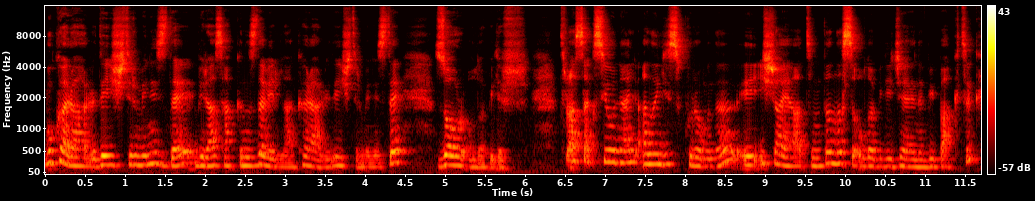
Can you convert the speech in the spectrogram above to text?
Bu kararı değiştirmeniz de biraz hakkınızda verilen kararı değiştirmeniz de zor olabilir. Transaksiyonel analiz kuramını e, iş hayatında nasıl olabileceğine bir baktık.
